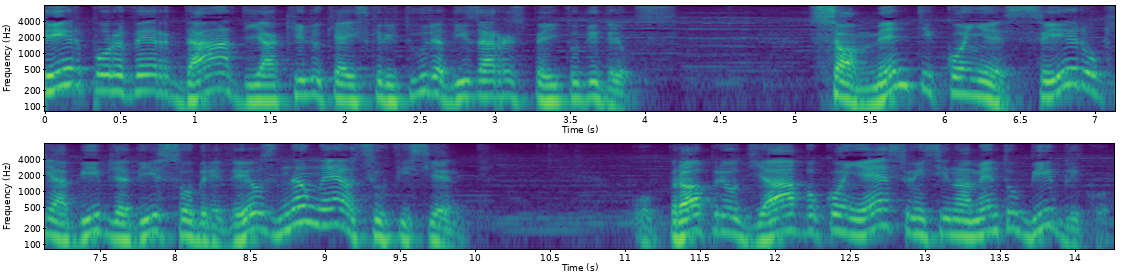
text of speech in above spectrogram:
ter por verdade aquilo que a Escritura diz a respeito de Deus. Somente conhecer o que a Bíblia diz sobre Deus não é o suficiente. O próprio diabo conhece o ensinamento bíblico.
